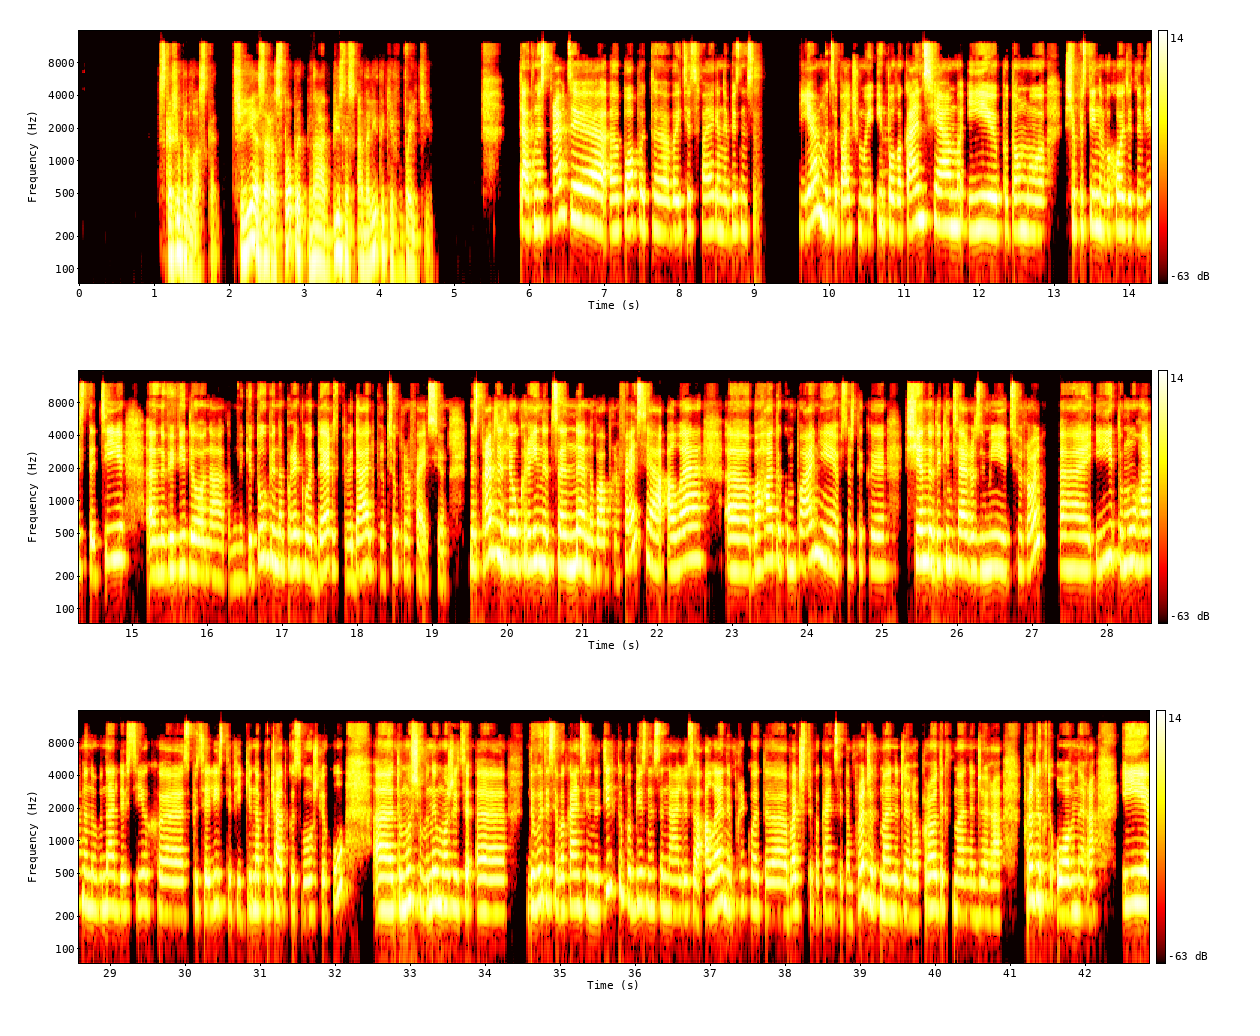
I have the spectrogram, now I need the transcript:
Скажи, будь ласка, чи є зараз попит на бізнес-аналітиків в ІТ? Так, насправді е, попит е, в іт сфері на бізнес є. Ми це бачимо і по вакансіям, і по тому, що постійно виходять нові статті, е, нові відео на там на Ютубі, наприклад, де розповідають про цю професію. Насправді для України це не нова професія, але е, багато компаній все ж таки ще не до кінця розуміють цю роль. Е, І тому гарна новина для всіх е, спеціалістів, які на початку свого шляху, е, тому що вони можуть дивитися вакансії не тільки по бізнес-аналізу, але, наприклад, бачити вакансії там проджект менеджера, продакт менеджера, продакт овнера, і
